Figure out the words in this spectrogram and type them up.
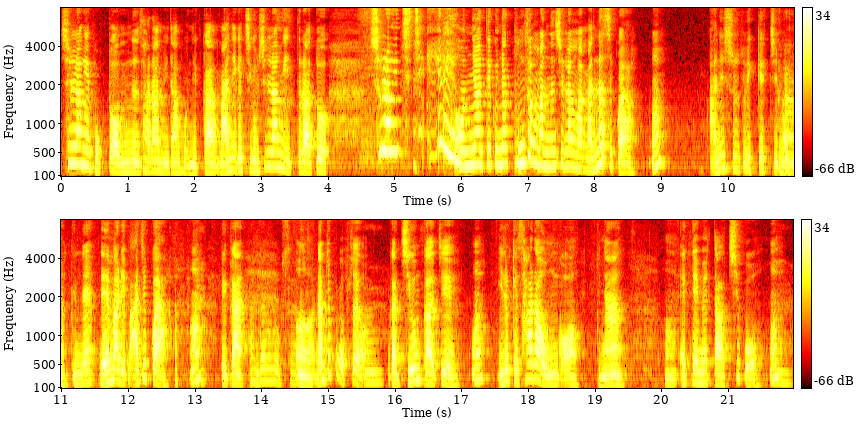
신랑의 복도 없는 사람이다 보니까 만약에 지금 신랑이 있더라도 신랑이 치치기리 언니한테 그냥 궁상 맞는 신랑만 만났을 거야. 어? 아닐 수도 있겠지만 근데 내 말이 맞을 거야. 어? 그러니까 남자는 없어요. 어, 남자복 없어요. 그러니까 지금까지 어? 이렇게 살아온 거 그냥 어, 액땜했다 치고 어?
